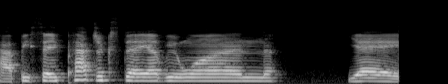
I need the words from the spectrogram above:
Happy St. Patrick's Day, everyone! Yay!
